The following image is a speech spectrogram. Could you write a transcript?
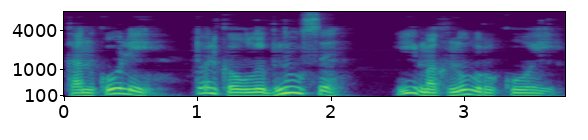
Конколи только улыбнулся и махнул рукой.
